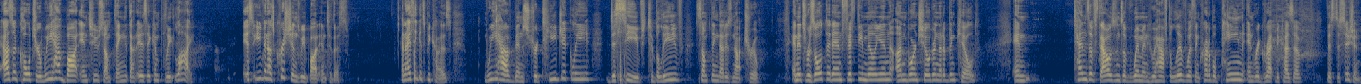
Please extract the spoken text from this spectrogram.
as a culture, we have bought into something that is a complete lie. It's, even as Christians, we've bought into this. And I think it's because we have been strategically deceived to believe something that is not true. And it's resulted in 50 million unborn children that have been killed and tens of thousands of women who have to live with incredible pain and regret because of this decision.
